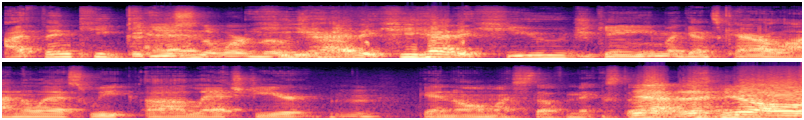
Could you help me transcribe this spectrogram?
I think he Good can. use of the word He had a, he had a huge game against Carolina last week, uh, last year. Getting all my stuff mixed up. Mm-hmm. Yeah, you're all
